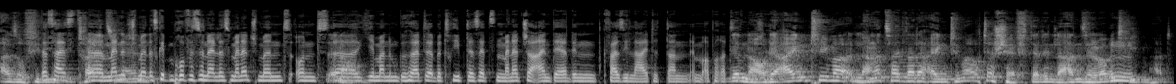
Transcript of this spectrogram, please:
Also für das heißt äh, Management, es gibt ein professionelles Management und äh, genau. äh, jemandem gehört der Betrieb, der setzt einen Manager ein, der den quasi leitet dann im operativen Genau, Geschäft. der Eigentümer, lange Zeit war der Eigentümer auch der Chef, der den Laden selber mhm. betrieben hat.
